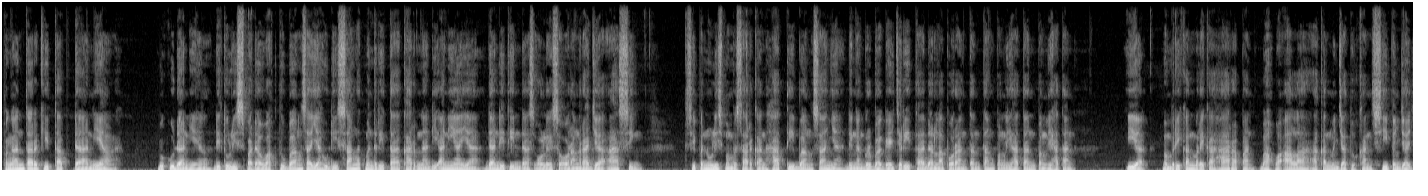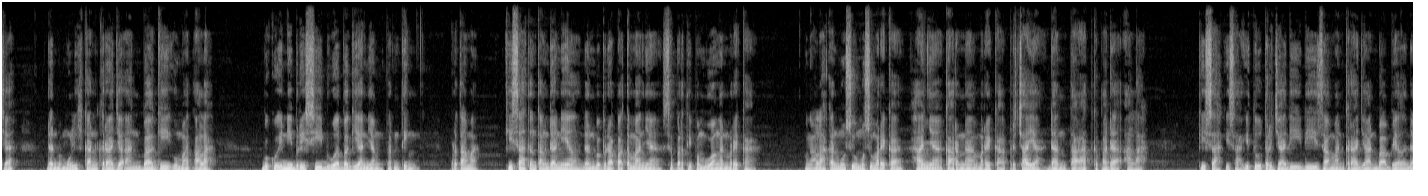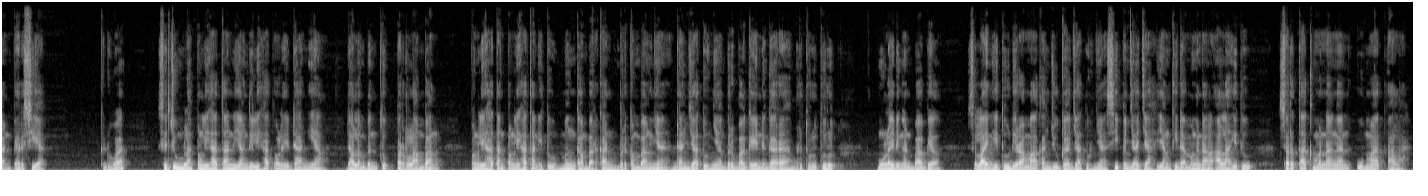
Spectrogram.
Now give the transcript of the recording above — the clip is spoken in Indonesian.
Pengantar Kitab Daniel Buku Daniel ditulis pada waktu bangsa Yahudi sangat menderita karena dianiaya dan ditindas oleh seorang raja asing. Si penulis membesarkan hati bangsanya dengan berbagai cerita dan laporan tentang penglihatan-penglihatan. Ia memberikan mereka harapan bahwa Allah akan menjatuhkan si penjajah dan memulihkan kerajaan bagi umat Allah. Buku ini berisi dua bagian yang penting. Pertama, kisah tentang Daniel dan beberapa temannya seperti pembuangan mereka, mengalahkan musuh-musuh mereka hanya karena mereka percaya dan taat kepada Allah. Kisah-kisah itu terjadi di zaman kerajaan Babel dan Persia. Kedua, sejumlah penglihatan yang dilihat oleh Daniel dalam bentuk perlambang Penglihatan-penglihatan itu menggambarkan berkembangnya dan jatuhnya berbagai negara berturut-turut, mulai dengan Babel. Selain itu diramalkan juga jatuhnya si penjajah yang tidak mengenal Allah itu, serta kemenangan umat Allah.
